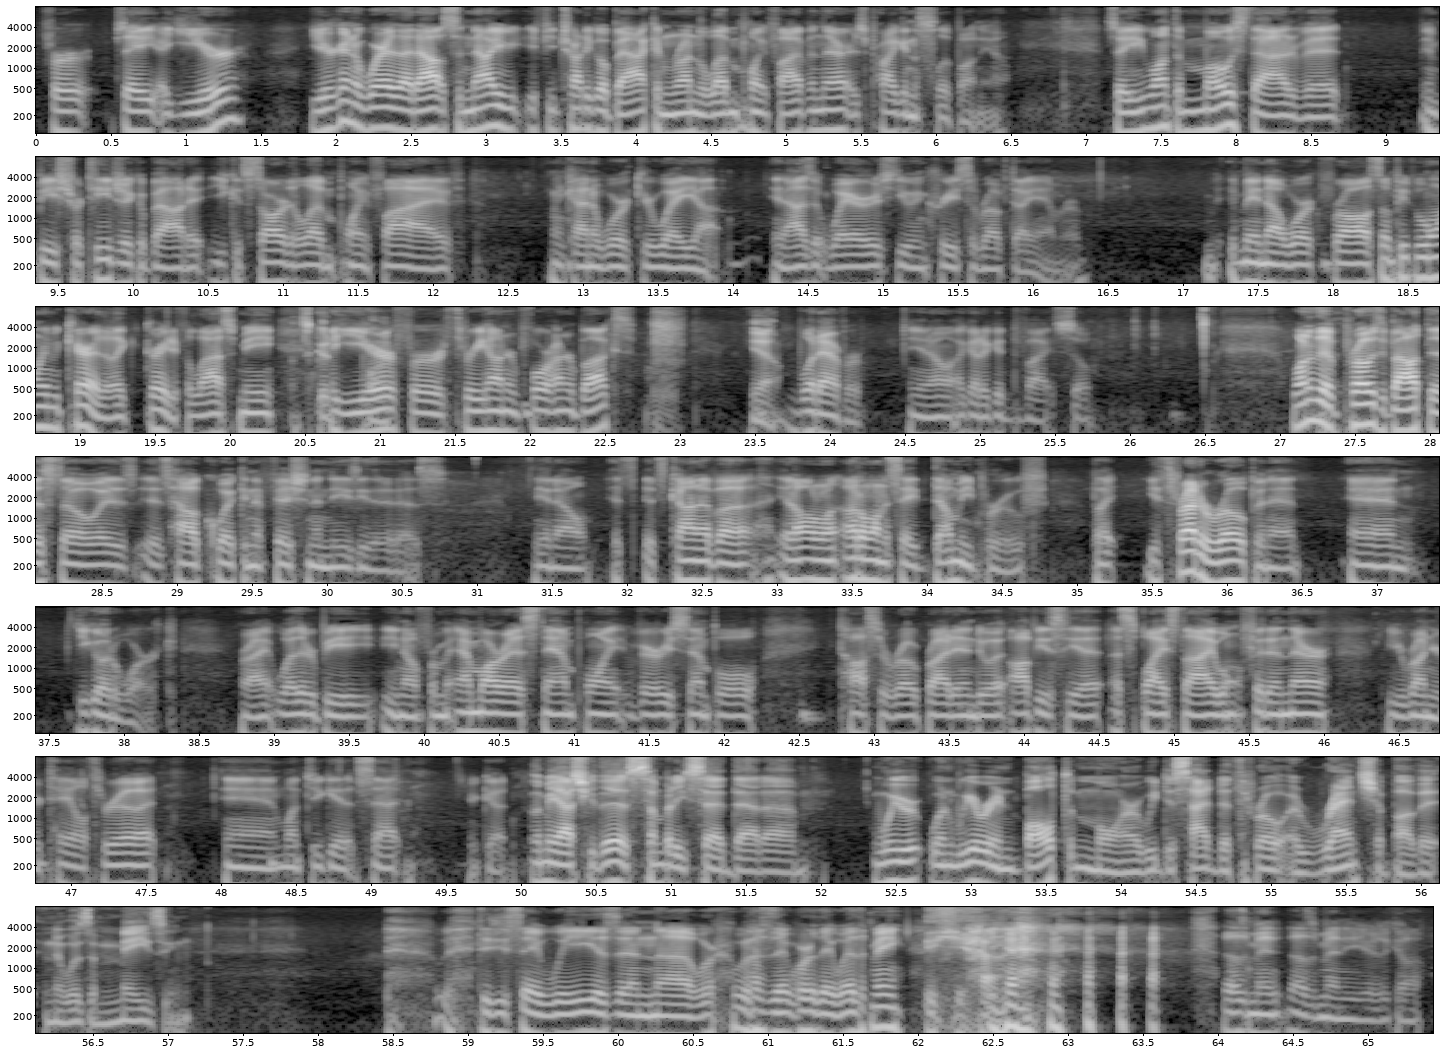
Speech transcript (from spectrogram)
for say a year, you're gonna wear that out. So now, you, if you try to go back and run 11.5 in there, it's probably gonna slip on you. So you want the most out of it and be strategic about it. You could start at 11.5 and kind of work your way up. And as it wears, you increase the rope diameter. It may not work for all. Some people won't even care. They're like, great, if it lasts me a a year point. for 300, 400 bucks, Yeah. whatever. You know, I got a good device. So one of the pros about this though is is how quick and efficient and easy that it is. You know, it's it's kind of a you know I don't, I don't want to say dummy proof, but you thread a rope in it and you go to work, right? Whether it be you know from MRS standpoint, very simple, toss a rope right into it. Obviously, a, a spliced eye won't fit in there. You run your tail through it, and once you get it set, you're good. Let me ask you this: Somebody said that um, we were, when we were in Baltimore, we decided to throw a wrench above it, and it was amazing. Did you say we? As in, uh, were, was it? Were they with me? Yeah. Yeah. that was many, that was many years ago.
